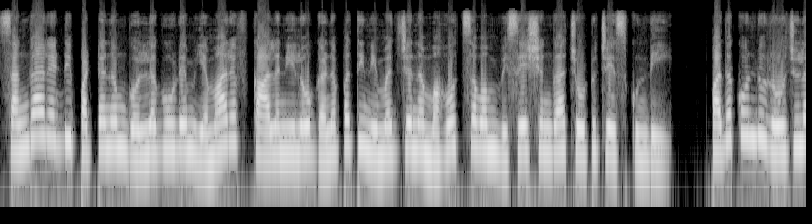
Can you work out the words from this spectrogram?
సంగారెడ్డి పట్టణం గొల్లగూడెం ఎంఆర్ఎఫ్ కాలనీలో గణపతి నిమజ్జన మహోత్సవం విశేషంగా చోటు చేసుకుంది. పదకొండు రోజుల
